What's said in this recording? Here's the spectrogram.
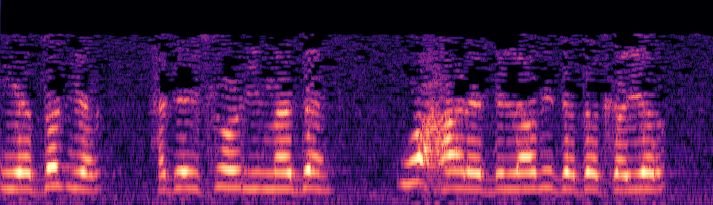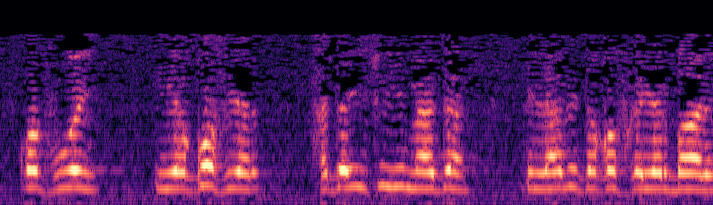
إيا ضد ير. حتى يسكوري مادان وحالة بالله بدا ضد كير قفوي إيا قفير حتى يسوي مادان ilaa midda qofka yar baale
